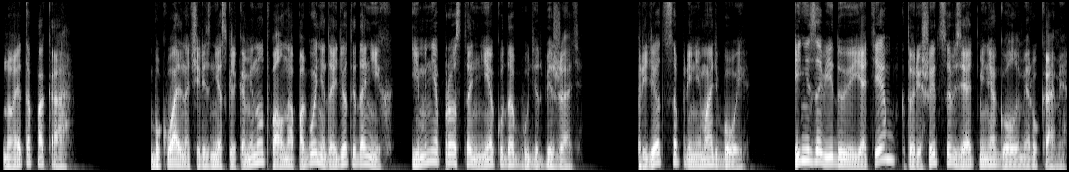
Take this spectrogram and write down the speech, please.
Но это пока. Буквально через несколько минут волна погони дойдет и до них, и мне просто некуда будет бежать. Придется принимать бой. И не завидую я тем, кто решится взять меня голыми руками.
